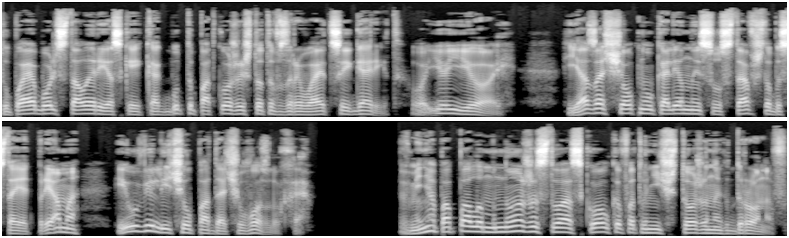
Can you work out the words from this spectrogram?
Тупая боль стала резкой, как будто под кожей что-то взрывается и горит. Ой-ой-ой. Я защелкнул коленный сустав, чтобы стоять прямо, и увеличил подачу воздуха. В меня попало множество осколков от уничтоженных дронов.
